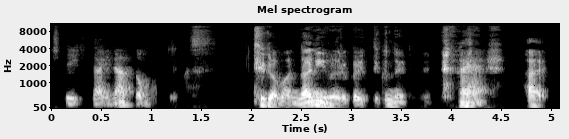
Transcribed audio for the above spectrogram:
していきたいなと思っています。ていうか、まあ何をやるか言ってくんないとね。え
